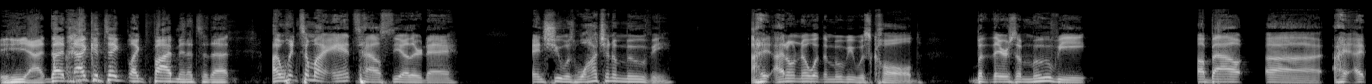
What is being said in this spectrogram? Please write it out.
yeah, that I could take like five minutes of that. I went to my aunt's house the other day, and she was watching a movie. I, I don't know what the movie was called, but there's a movie about. Uh, I, I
